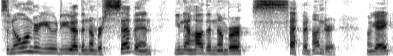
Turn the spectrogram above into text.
So no longer you do you have the number 7, you now have the number 700. Okay?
